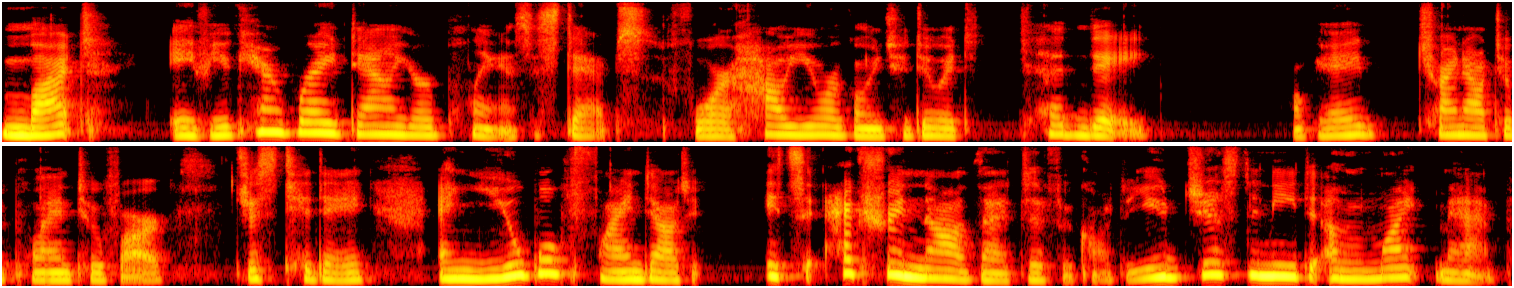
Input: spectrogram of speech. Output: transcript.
But if you can write down your plans, steps for how you are going to do it today, Okay, try not to plan too far, just today, and you will find out it's actually not that difficult. You just need a mind map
